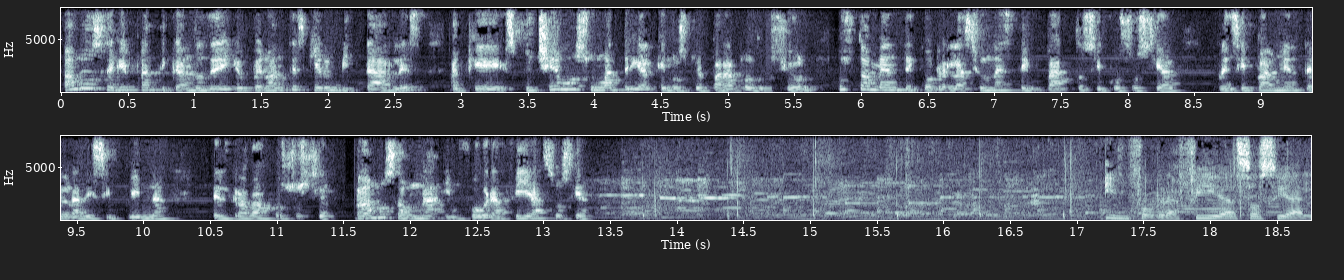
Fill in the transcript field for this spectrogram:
Vamos a seguir platicando de ello, pero antes quiero invitarles a que escuchemos un material que nos prepara producción justamente con relación a este impacto psicosocial, principalmente en la disciplina del trabajo social. Vamos a una infografía social. Infografía social.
